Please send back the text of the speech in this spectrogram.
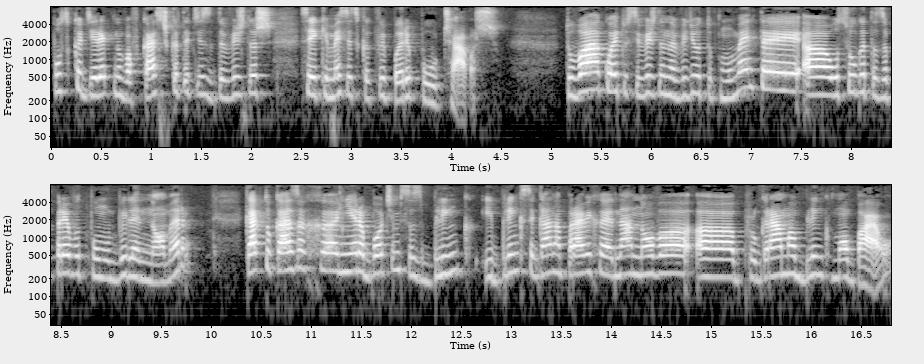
пуска директно в касичката ти, за да виждаш всеки месец какви пари получаваш. Това, което се вижда на видеото в момента е а, услугата за превод по мобилен номер. Както казах, ние работим с Blink и Blink сега направиха една нова а, програма Blink Mobile.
